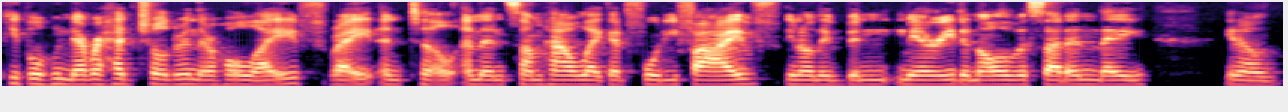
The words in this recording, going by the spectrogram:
people who never had children their whole life, right? Until, and then somehow, like at 45, you know, they've been married and all of a sudden they, you know,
